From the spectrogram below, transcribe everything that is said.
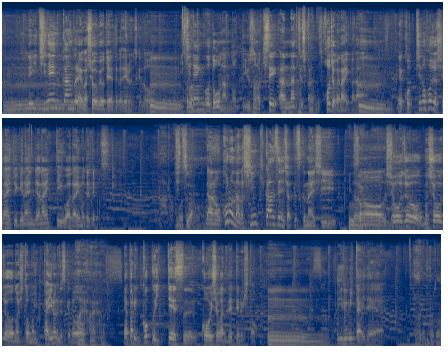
1年間ぐらいは傷病手当が出るんですけど、1年後どうなんのっていうその規制あなんていうんですか補助がないから、でこっちの補助しないといけないんじゃないっていう話題も出てます。実は。であのコロナの新規感染者って少ないしその症状無症状の人もいっぱいいるんですけど、はいはいはい。やっぱりごく一定数後遺症が出てる人いるみたいで。なるほど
